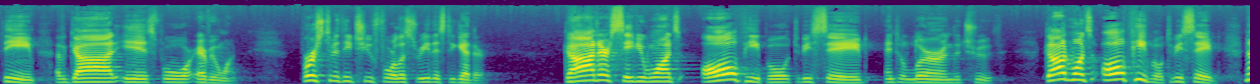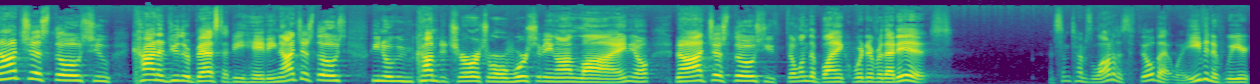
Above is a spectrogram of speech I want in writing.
theme of God is for everyone. 1 Timothy 2 4, let's read this together. God, our Savior, wants all people to be saved and to learn the truth. God wants all people to be saved, not just those who kind of do their best at behaving, not just those you know, who come to church or are worshiping online, you know, not just those who fill in the blank, whatever that is. And sometimes a lot of us feel that way. Even if we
